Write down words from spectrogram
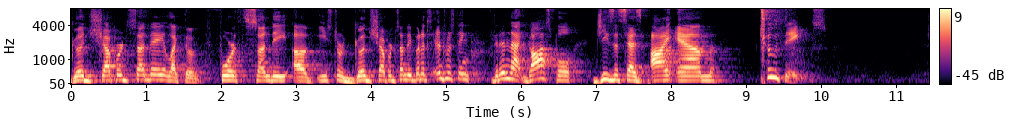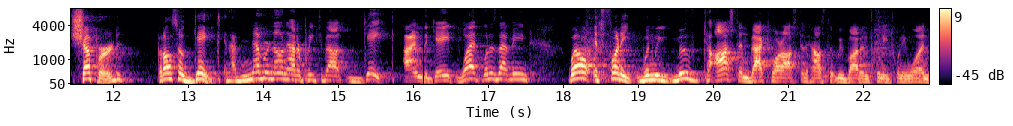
Good Shepherd Sunday, like the fourth Sunday of Easter, Good Shepherd Sunday. But it's interesting that in that gospel, Jesus says, I am two things shepherd, but also gate. And I've never known how to preach about gate. I'm the gate. What? What does that mean? Well, it's funny. When we moved to Austin, back to our Austin house that we bought in 2021,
